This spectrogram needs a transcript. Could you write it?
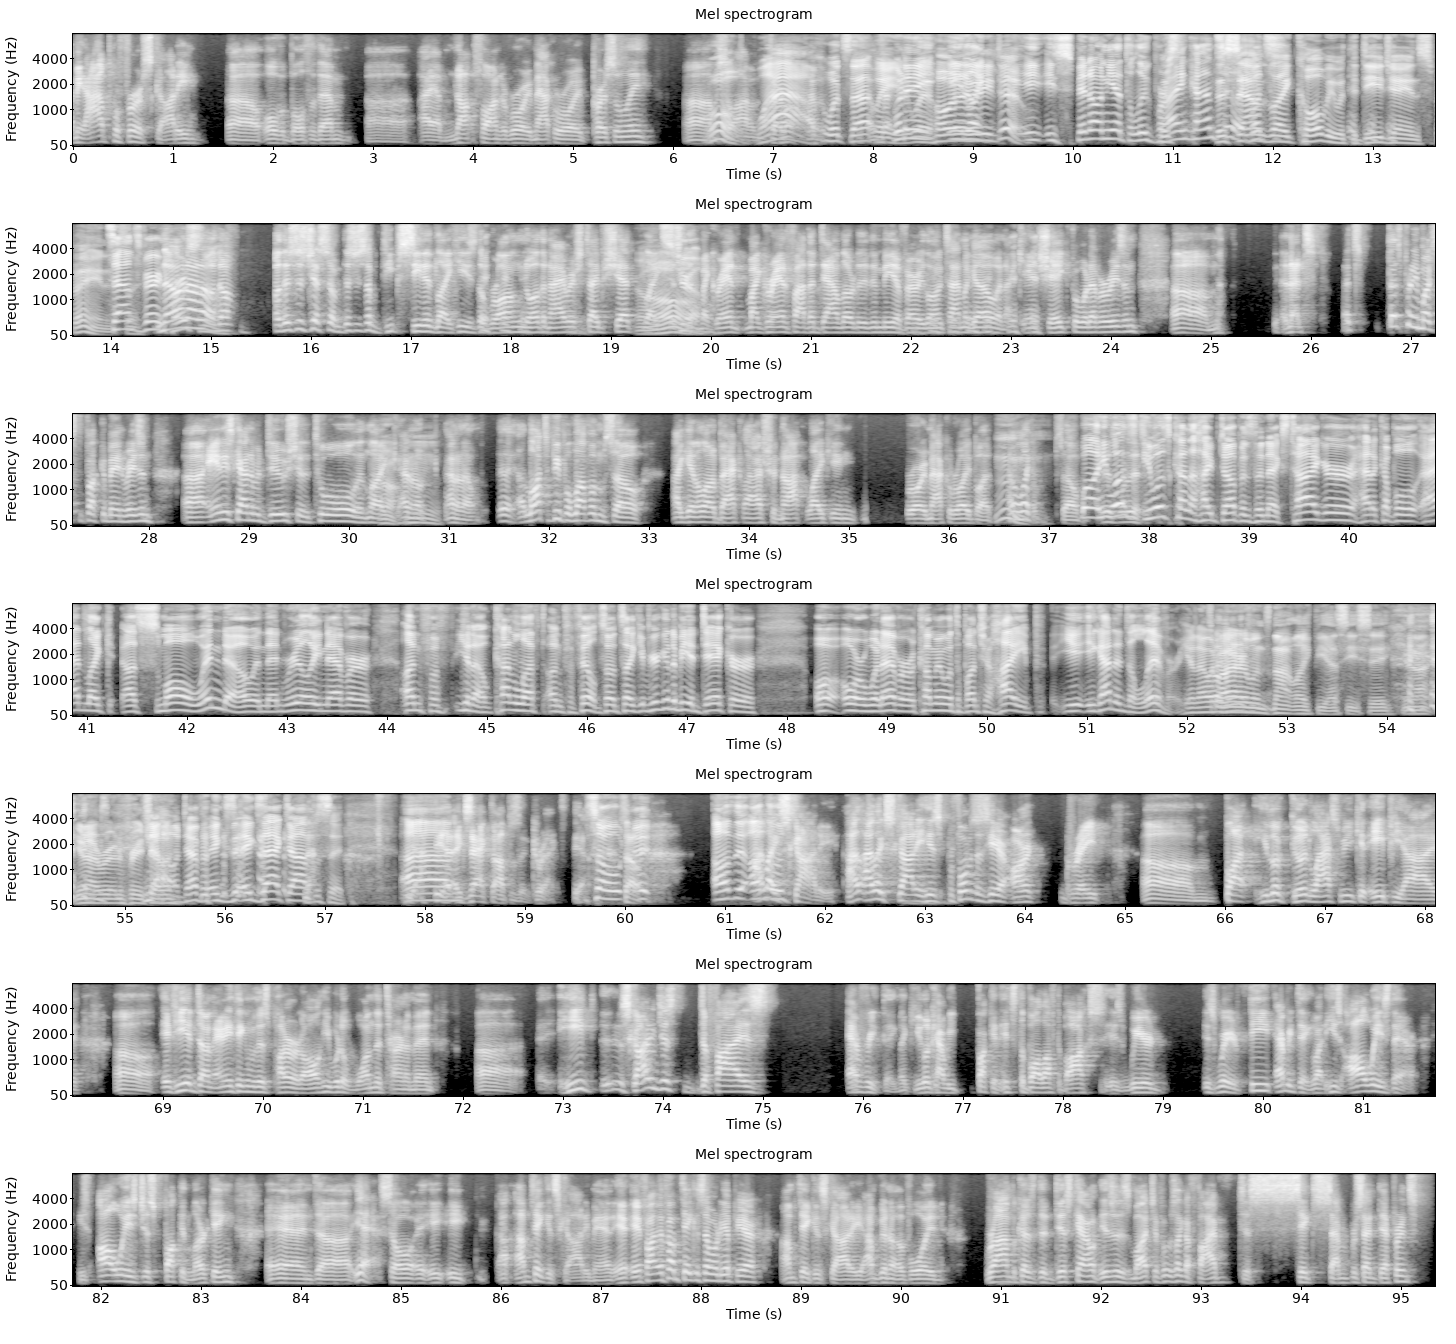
I mean, I prefer Scotty uh, over both of them. Uh, I am not fond of Rory McIlroy personally. Um, Whoa, so I'm wow. I'm- What's that? Wait, What did wait, he, hold he, on, like, what did he do? He, he spit on you at the Luke Bryan concert. this Like, sounds what's- like Colby with the DJ in Spain. Sounds like- very no, no, personal. no, no. Oh, this is just some. This is some deep seated like he's the wrong Northern Irish type shit. Like Oh. True. my grand my grandfather downloaded it to me a very long time ago, and I can't shake for whatever reason. Um, and that's that's that's pretty much the fucking main reason. Uh, Andy's kind of a douche and a tool, and like Oh. I don't know, I don't know. Uh, Lots of people love him, so I get a lot of backlash for not liking Rory McIlroy, but I don't like him. So Well, he is what it was he was kind of hyped up as the next Tiger. Had a couple, had like a small window, and then really never unfulf- you know, kind of left unfulfilled. So it's like if you're going to be a dick or or or whatever, or come in with a bunch of hype, you you got to deliver. You know So what I mean? Ireland's not like the SEC. You're not you're not rooting for each No, other. No, definitely ex- exact opposite. yeah, yeah, Um, exact opposite. Correct. Yeah. So, So- uh, of the of I like those, Scotty. I, I like Scotty. His performances here aren't great, um, but he looked good last week at API. Uh, if he had done anything with his putter at all, he would have won the tournament. Uh, he Scotty just defies everything. Like you look how he fucking hits the ball off the box, his weird, his weird feet, everything. But he's always there. He's always just fucking lurking. And uh, yeah, so I- I'm taking Scotty, man. If I if I'm taking somebody up here, I'm taking Scotty. I'm gonna avoid Rahm because the discount isn't as much. If it was like a five to six, seven percent difference,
